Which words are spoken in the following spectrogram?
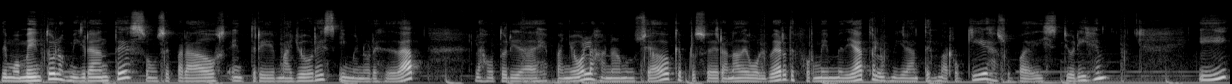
De momento los migrantes son separados entre mayores y menores de edad. Las autoridades españolas han anunciado que procederán a devolver de forma inmediata a los migrantes marroquíes a su país de origen y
